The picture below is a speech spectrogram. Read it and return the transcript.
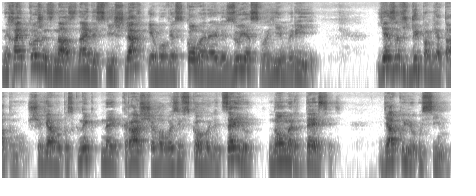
Нехай кожен з нас знайде свій шлях і обов'язково реалізує свої мрії. Я завжди пам'ятатиму, що я випускник найкращого Лозівського ліцею номер 10. Дякую усім.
